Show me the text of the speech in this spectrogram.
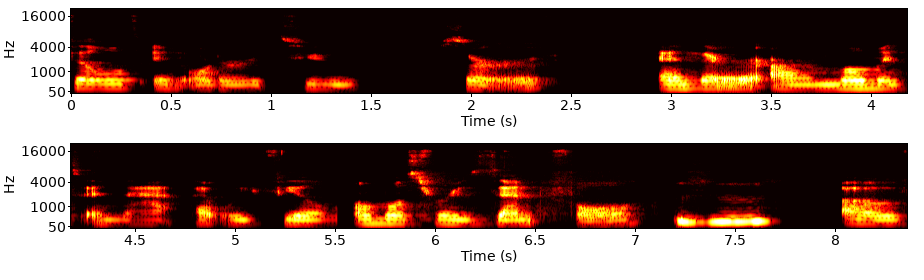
filled in order to serve. And there are moments in that that we feel almost resentful Mm-hmm. Of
